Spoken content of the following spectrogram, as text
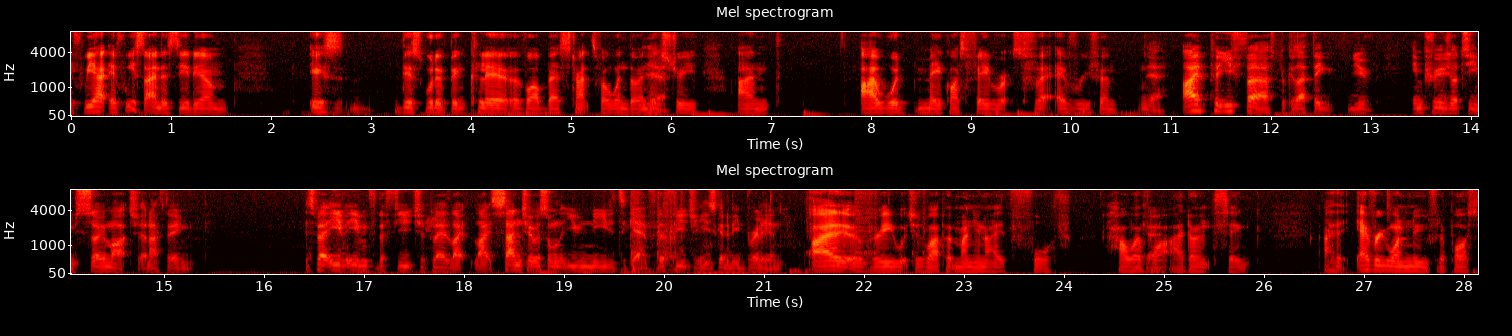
if we had if we signed a CDM, is this would have been clear of our best transfer window in Yeah. history, and I would make us favourites for everything. Yeah, I'd put you first because I think you've improved your team so much, and I think, especially even even for the future players like like Sancho was someone that you needed to get, and for the future he's going to be brilliant. I agree, which is why I put Man United fourth. However, Okay. I don't think I think everyone knew for the past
